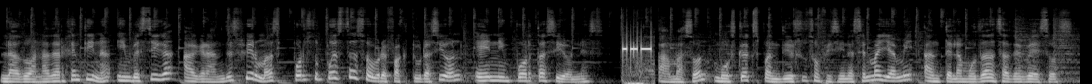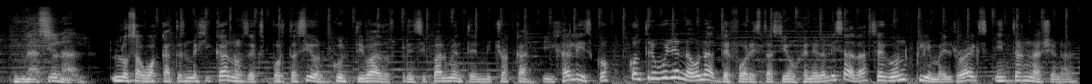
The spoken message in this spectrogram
La aduana de Argentina investiga a grandes firmas por supuesta sobrefacturación en importaciones. Amazon busca expandir sus oficinas en Miami ante la mudanza de Besos. Nacional. Los aguacates mexicanos de exportación, cultivados principalmente en Michoacán y Jalisco, contribuyen a una deforestación generalizada, según Climate Rights International.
